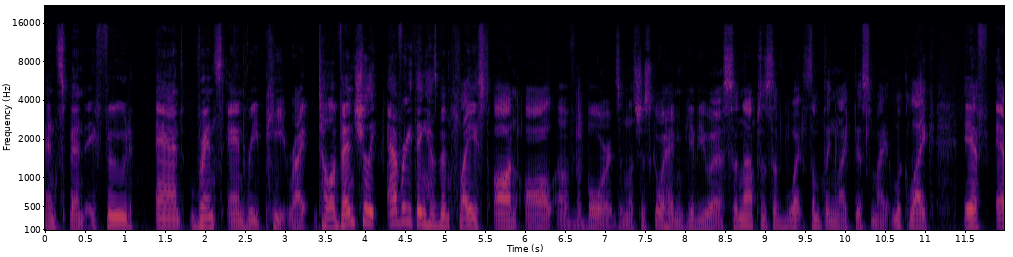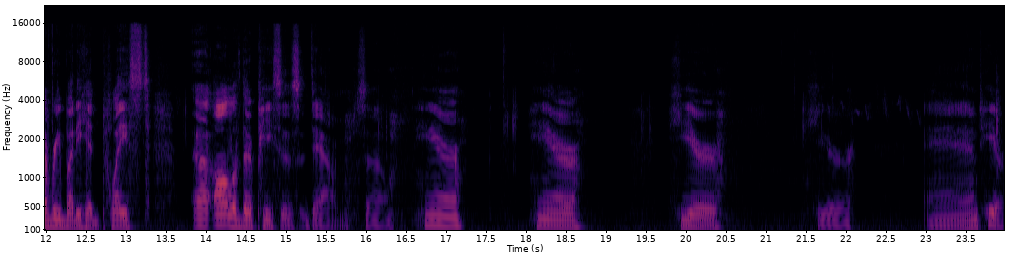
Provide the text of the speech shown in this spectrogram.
and spend a food and rinse and repeat, right? Till eventually everything has been placed on all of the boards. And let's just go ahead and give you a synopsis of what something like this might look like if everybody had placed uh, all of their pieces down. So here, here, here, here, and here.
